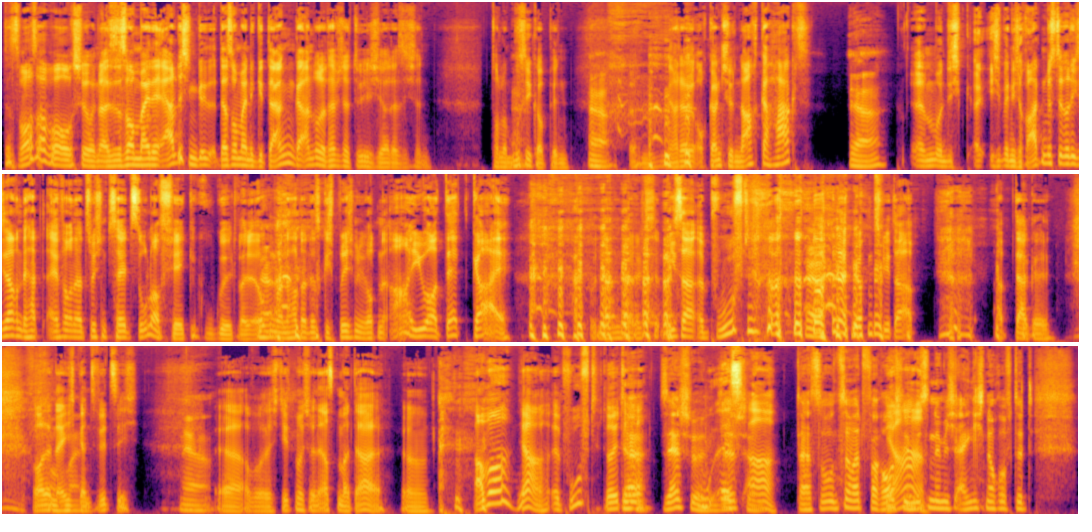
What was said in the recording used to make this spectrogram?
Das war's aber auch schon. Also das waren meine ehrlichen, das waren meine Gedanken. Geantwortet habe ich natürlich, ja, dass ich ein toller Musiker bin. Ja, Ähm, er hat er auch ganz schön nachgehakt. Ja. Ähm, und ich, äh, ich, wenn ich raten müsste, würde ich sagen, der hat einfach in der Zwischenzeit Solarfake gegoogelt, weil irgendwann hat er das Gespräch mit Worten, ah, you are that guy. Und dann Visa approved. und dann uns wieder ab, abdackeln. War dann Oh eigentlich Mann. ganz witzig. Ja. Ja, aber steht man schon erstmal da. Ja. Aber ja, approved, Leute. Ja, sehr schön. Sehr schön. USA. Da hast du uns noch was voraus. Ja. Wir müssen nämlich eigentlich noch auf das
